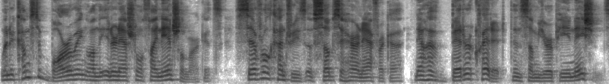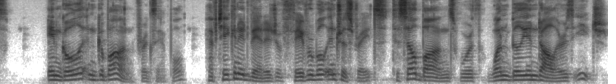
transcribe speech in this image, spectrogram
When it comes to borrowing on the international financial markets, several countries of sub Saharan Africa now have better credit than some European nations. Angola and Gabon, for example, have taken advantage of favorable interest rates to sell bonds worth $1 billion each.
